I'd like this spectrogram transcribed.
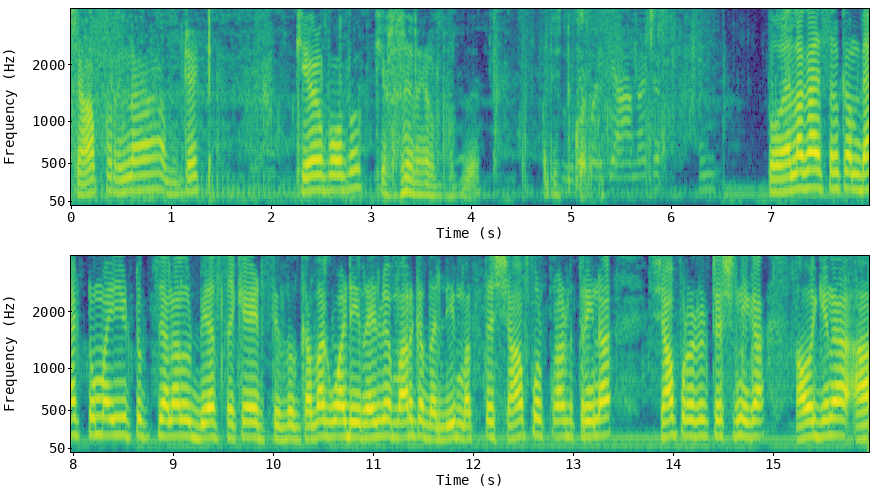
ಶಾಪುರಿನ ಅಪ್ಡೇಟ್ ಕೇಳ್ಬೋದು ಕೇಳದೇ ಇರ್ಬೋದು. ಅದಿಷ್ಟು ಕೊಡಿ ಸೊ ಎಲ್ಲ guys welcome back to my YouTube channel B S seconds ಇದು ಗದಗವಾಡಿ ರೈಲ್ವೆ ಮಾರ್ಗದಲ್ಲಿ ಮತ್ತೆ ಶಾಪುರ್ ಪಾರ್ಟ್ ತ್ರೀನ ಶಾಪುರ್ ರೈಲ್ವೆ ಸ್ಟೇಷನಿಗೆ ಅವಾಗಿನ, ಆ,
